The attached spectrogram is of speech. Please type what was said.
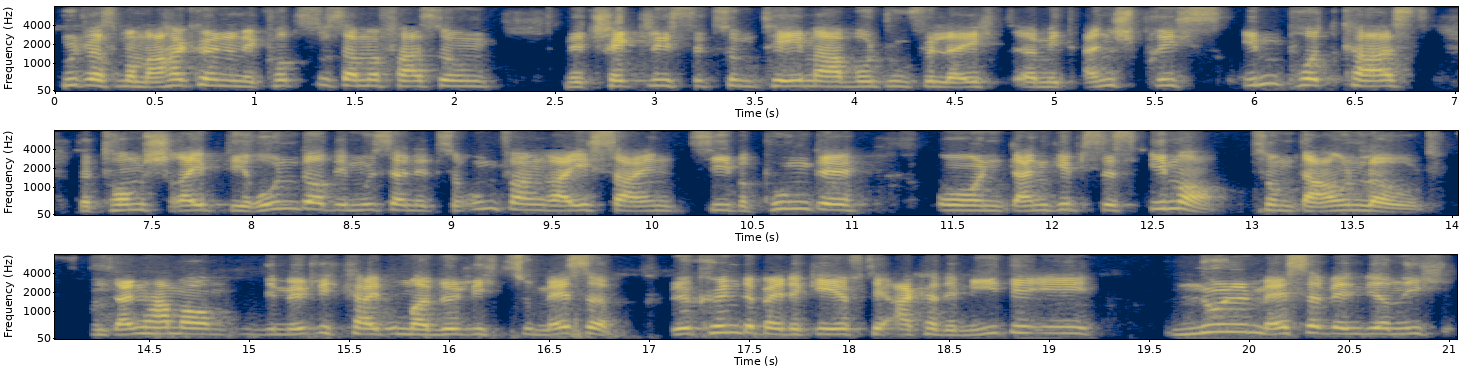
Gut, was wir machen können, eine Kurzzusammenfassung, eine Checkliste zum Thema, wo du vielleicht äh, mit ansprichst im Podcast. Der Tom schreibt die runter, die muss ja nicht so umfangreich sein, sieben Punkte. Und dann gibt es das immer zum Download. Und dann haben wir die Möglichkeit, um mal wirklich zu messen. Wir könnten bei der gftakademie.de null messen, wenn wir nicht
